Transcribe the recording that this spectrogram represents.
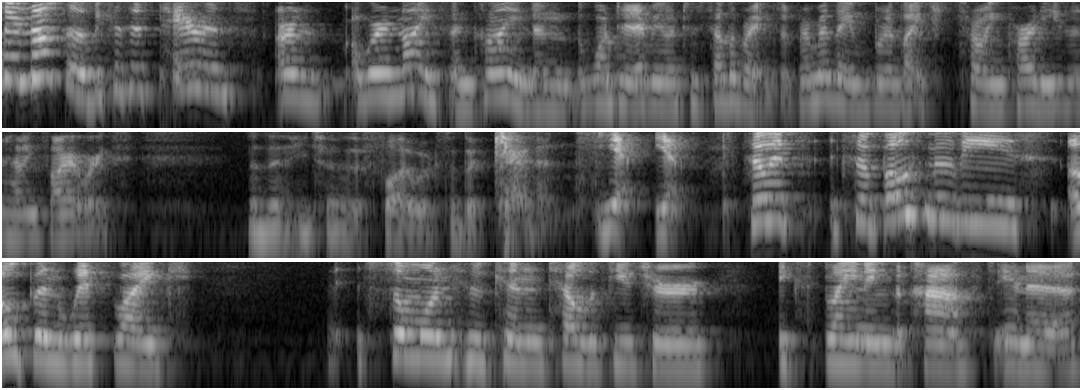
they're not though because his parents are were nice and kind and wanted everyone to celebrate and stuff. Remember, they were like throwing parties and having fireworks. And then he turned the fireworks into cannons. Yeah, yeah. So it's so both movies open with like someone who can tell the future, explaining the past in a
